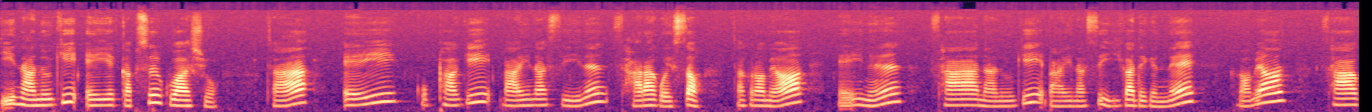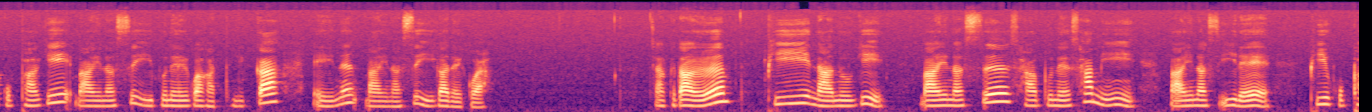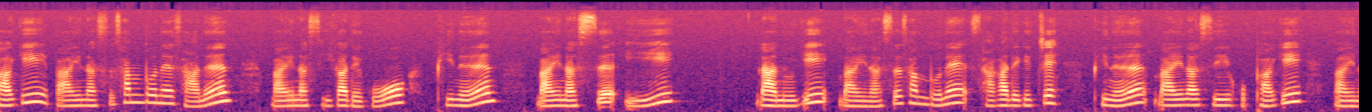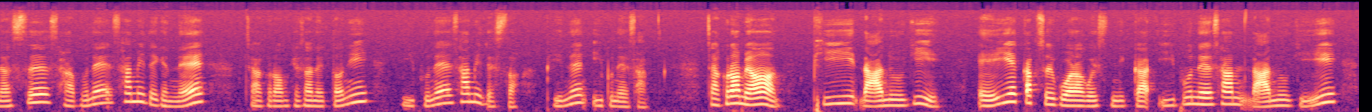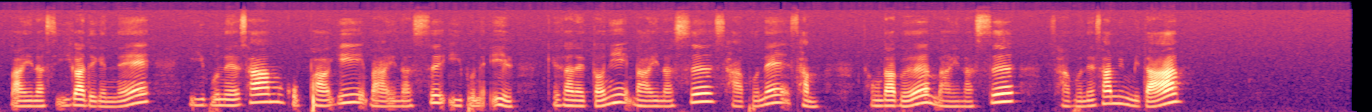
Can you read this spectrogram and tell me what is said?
b 나누기 a의 값을 구하시오. 자, a 곱하기 마이너스 2는 4라고 했어. 자, 그러면 a는 4 나누기 마이너스 2가 되겠네. 그러면 4 곱하기 마이너스 2분의 1과 같으니까 a는 마이너스 2가 될 거야. 자, 그 다음 b 나누기 마이너스 4분의 3이 마이너스 1에 b 곱하기 마이너스 3분의 4는 마이너스 2가 되고 b는 마이너스 2 나누기 마이너스 3분의 4가 되겠지? b는 마이너스 2 곱하기 마이너스 4분의 3이 되겠네. 자, 그럼 계산했더니 2분의 3이 됐어. b는 2분의 3. 자, 그러면 b 나누기 a의 값을 구하라고 했으니까 2분의 3 나누기 마이너스 2가 되겠네. 2분의 3 곱하기 마이너스 2분의 1 계산했더니 마이너스 4분의 3 정답은 마이너스 4분의 3입니다.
